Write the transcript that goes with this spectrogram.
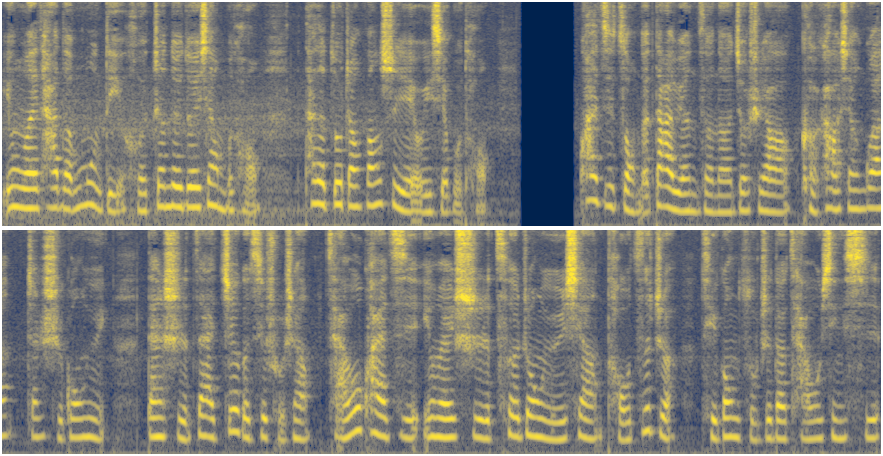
因为它的目的和针对对象不同，它的做账方式也有一些不同。会计总的大原则呢，就是要可靠相关、真实公允。但是在这个基础上，财务会计因为是侧重于向投资者提供组织的财务信息，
